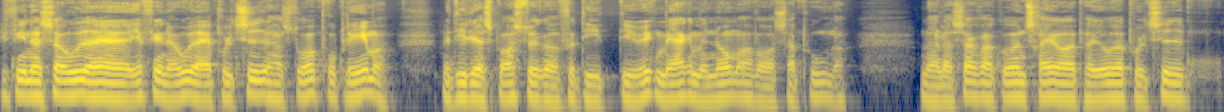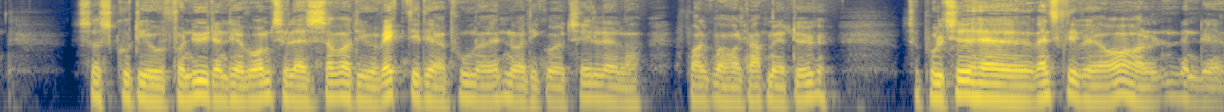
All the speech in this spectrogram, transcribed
vi finder så ud af, jeg finder ud af, at politiet har store problemer med de der sportsstykker, fordi de er jo ikke mærket med nummer vores harpuner. Når der så var gået en treårig periode af politiet, så skulle de jo forny den der våbentilladelse, så var de jo væk, de der harpuner, enten var de gået til, eller folk var holdt op med at dykke. Så politiet havde vanskeligt ved at overholde den der.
